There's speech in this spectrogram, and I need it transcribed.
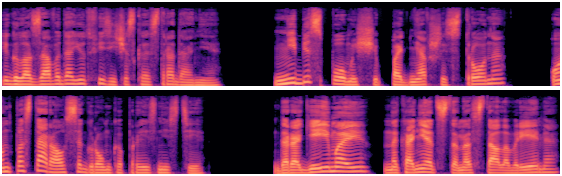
и глаза выдают физическое страдание. Не без помощи, поднявшись с трона, он постарался громко произнести. Дорогие мои, наконец-то настало время,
